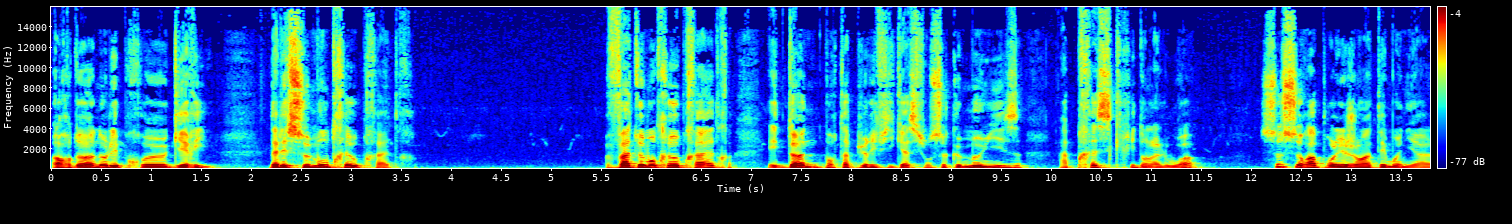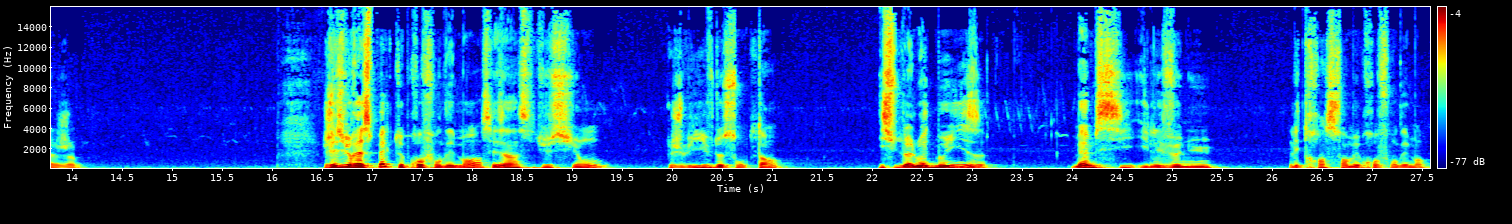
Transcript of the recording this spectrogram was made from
ordonne aux lépreux guéris d'aller se montrer au prêtre. Va te montrer au prêtre et donne pour ta purification ce que Moïse a prescrit dans la loi. Ce sera pour les gens un témoignage. Jésus respecte profondément ces institutions juives de son temps, issues de la loi de Moïse, même s'il est venu les transformer profondément.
